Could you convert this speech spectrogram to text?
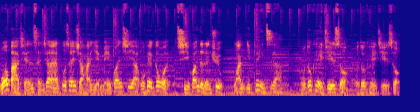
我把钱省下来不生小孩也没关系啊，我可以跟我喜欢的人去玩一辈子啊，我都可以接受，我都可以接受。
